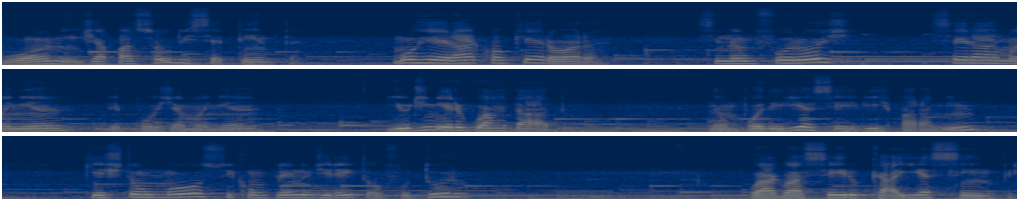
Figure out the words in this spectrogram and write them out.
O homem já passou dos setenta, morrerá a qualquer hora. Se não for hoje, será amanhã, depois de amanhã. E o dinheiro guardado não poderia servir para mim, que estou moço e com pleno direito ao futuro? O aguaceiro caía sempre,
